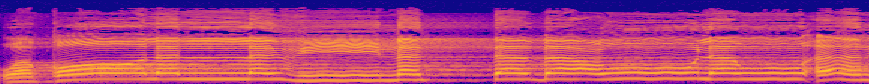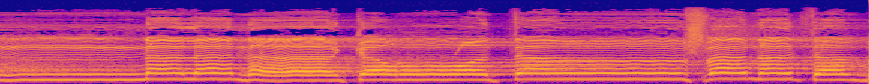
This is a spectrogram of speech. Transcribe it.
وقال الذين اتبعوا لو أن لنا كرة فنتبرأ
